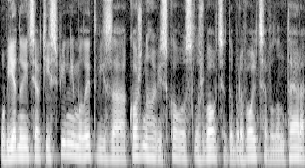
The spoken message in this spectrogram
об'єднується в тій спільній молитві за кожного військового службовця, добровольця, волонтера,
